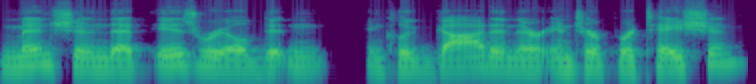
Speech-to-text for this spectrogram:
mentioned that Israel didn't include God in their interpretation.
